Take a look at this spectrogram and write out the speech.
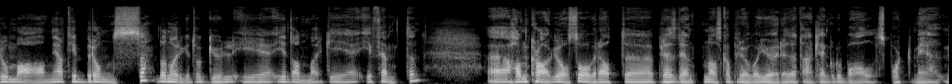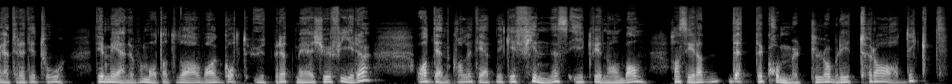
Romania til bronse da Norge tok gull i, i Danmark i, i 15. Uh, han klager også over at uh, presidenten da skal prøve å gjøre dette til en global sport med, med 32. De mener jo på en måte at det da var godt utbredt med 24, og at den kvaliteten ikke finnes i kvinnehåndballen. Han sier at dette kommer til å bli tradikt.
